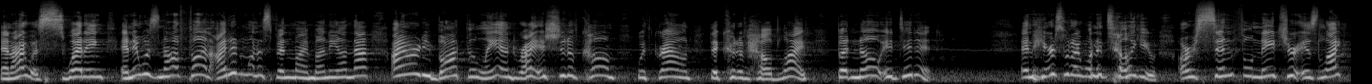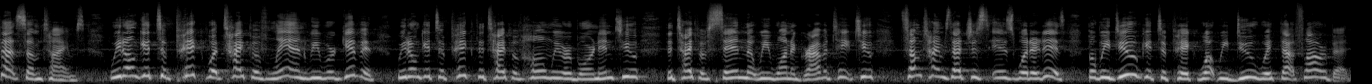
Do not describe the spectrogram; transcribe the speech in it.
and I was sweating and it was not fun. I didn't want to spend my money on that. I already bought the land, right? It should have come with ground that could have held life. But no, it didn't. And here's what I want to tell you our sinful nature is like that sometimes. We don't get to pick what type of land we were given, we don't get to pick the type of home we were born into, the type of sin that we want to gravitate to. Sometimes that just is what it is. But we do get to pick what we do with that flower bed.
